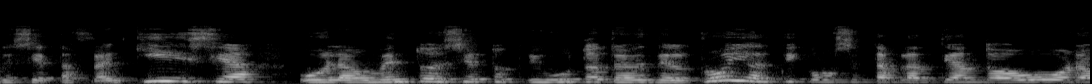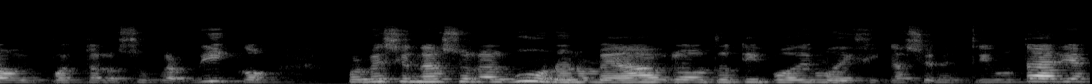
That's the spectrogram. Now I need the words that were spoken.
de ciertas franquicias o el aumento de ciertos tributos a través del royalty, como se está planteando ahora, o impuesto a los superricos, por mencionar solo alguna, no me hablo de otro tipo de modificaciones tributarias,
